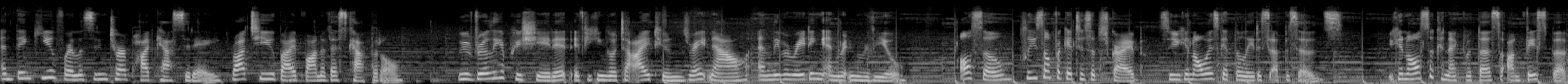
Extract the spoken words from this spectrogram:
and thank you for listening to our podcast today, brought to you by Bonavest Capital. We would really appreciate it if you can go to iTunes right now and leave a rating and written review. Also, please don't forget to subscribe so you can always get the latest episodes. You can also connect with us on Facebook,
